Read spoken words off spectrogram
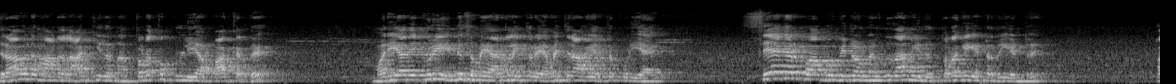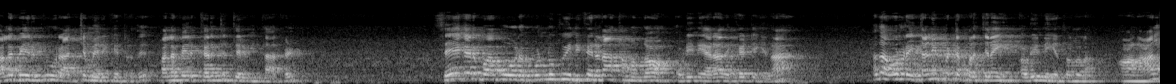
திராவிட மாடல் ஆட்சியில் நான் தொடக்க புள்ளியாக பார்க்கறது. மரியாதைக்குரிய இந்து சமய அறநிலைத்துறை அமைச்சராக இருக்கக்கூடிய சேகர் பாபுவிடமிருந்து தான் இது தொடங்குகின்றது என்று பல பேருக்கு ஒரு அச்சம் இருக்கின்றது. பல பேர் கருத்து தெரிவித்தார்கள். சேகர் பாபுவோட பொண்ணுக்கும் இதுக்கு என்னடா சம்பந்தம் அப்படின்னு யாராவது கேட்டிங்கன்னா அது அவருடைய தனிப்பட்ட பிரச்சனை அப்படின்னு நீங்கள் சொல்லலாம். ஆனால்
